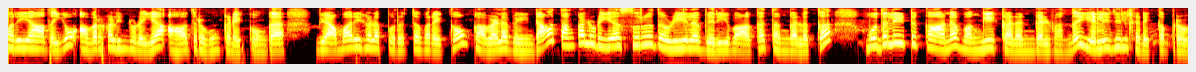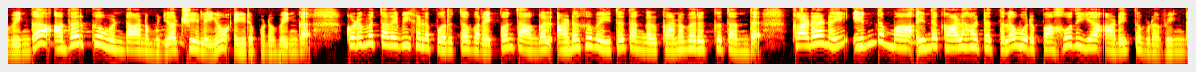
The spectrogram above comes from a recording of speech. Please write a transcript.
மரியாதையும் அவர்களினுடைய ஆதரவும் கிடைக்குங்க. வியாபாரிகளை பொறுத்த வரைக்கும் கவலை வேண்டாம். தங்களுடைய சிறு தொழிலை விரிவாக தங்களுக்கு முதலீட்டுக்கான வங்கி கடன்கள் வந்து எளிதில் கிடைக்கப்படுவீங்க. அதற்கு உண்டான முயற்சியிலையும் ஈடுபடுவீங்க. குடும்ப தலைவிகளை பொறுத்த வரைக்கும் தாங்கள் அடகு வைத்து தங்கள் கணவருக்கு தந்த கடனை இந்த மா இந்த காலகட்டத்தில் ஒரு பகுதியை அடைத்து விடுவீங்க.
